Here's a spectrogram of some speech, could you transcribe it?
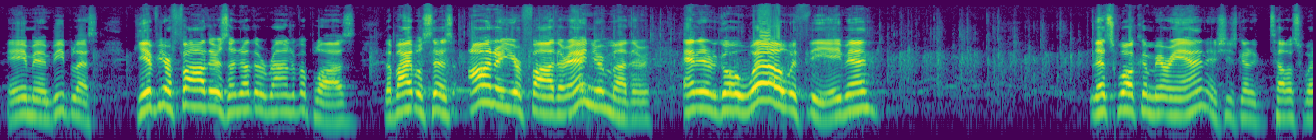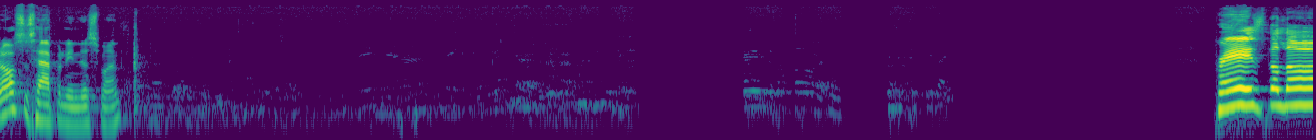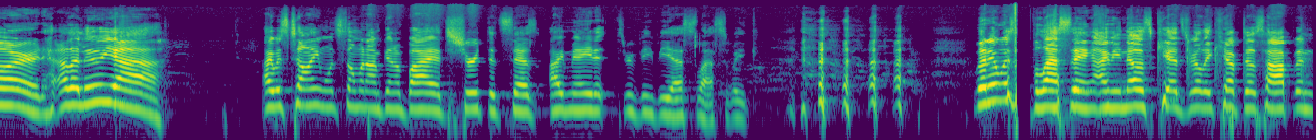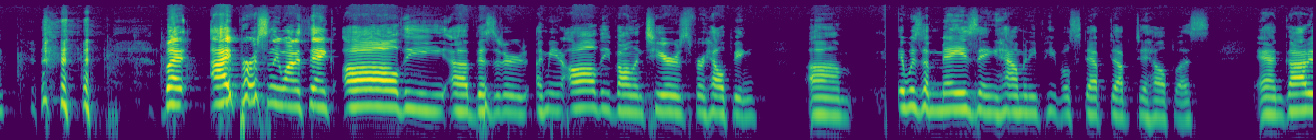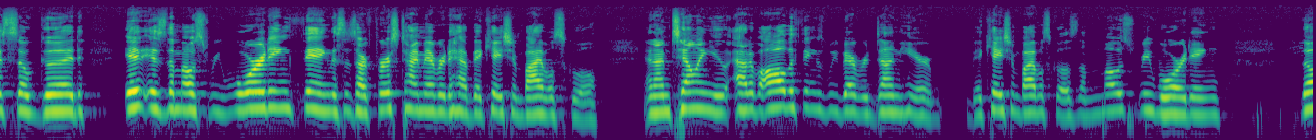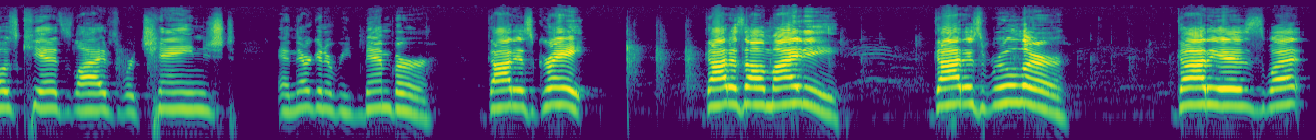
Amen. Be blessed. Give your fathers another round of applause. The Bible says, honor your father and your mother, and it'll go well with thee. Amen. Let's welcome Marianne, and she's going to tell us what else is happening this month. Praise the Lord. Hallelujah. I was telling someone I'm going to buy a shirt that says, I made it through VBS last week. but it was a blessing. I mean, those kids really kept us hopping. but I personally want to thank all the uh, visitors, I mean, all the volunteers for helping. Um, it was amazing how many people stepped up to help us. And God is so good. It is the most rewarding thing. This is our first time ever to have Vacation Bible School. And I'm telling you, out of all the things we've ever done here, Vacation Bible School is the most rewarding. Those kids' lives were changed, and they're going to remember God is great, God is almighty, God is ruler, God is what?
